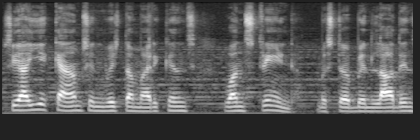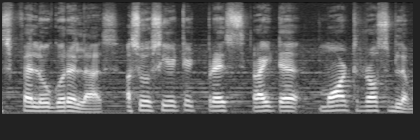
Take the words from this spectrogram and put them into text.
CIA camps in which the Americans once trained Mr. bin Laden's fellow guerrillas. Associated Press writer Mort Rosenblum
